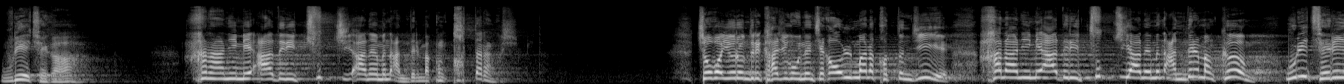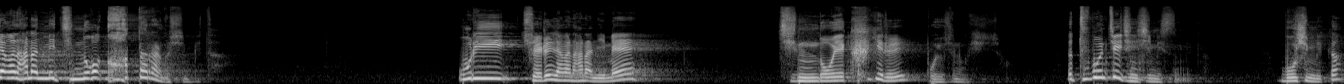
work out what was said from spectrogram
우리의 죄가 하나님의 아들이 죽지 않으면 안 될 만큼 컸다는 것입니다. 저와 여러분들이 가지고 있는 죄가 얼마나 컸던지 하나님의 아들이 죽지 않으면 안 될 만큼 우리 죄를 향한 하나님의 진노가 컸다는 것입니다. 우리 죄를 향한 하나님의 진노의 크기를 보여주는 것이죠. 두 번째 진심이 있습니다. 무엇입니까?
